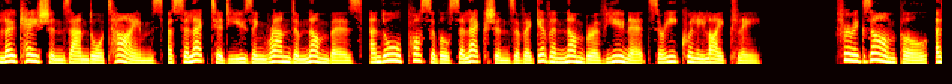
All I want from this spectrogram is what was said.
locations and or times are selected using random numbers, and all possible selections of a given number of units are equally likely. For example, a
